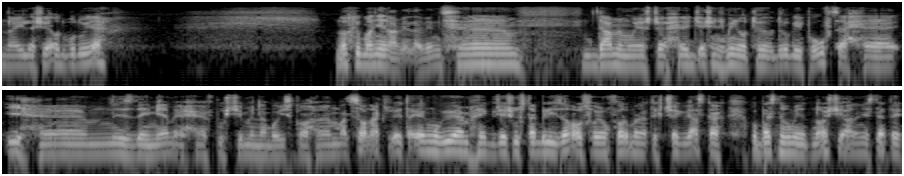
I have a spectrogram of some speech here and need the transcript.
na ile się odbuduje. No chyba nie na wiele, więc damy mu jeszcze 10 minut w drugiej połówce e, i e, zdejmiemy, wpuścimy na boisko Matsona, który tak jak mówiłem gdzieś ustabilizował swoją formę na tych trzech gwiazdkach obecnych umiejętności, ale niestety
